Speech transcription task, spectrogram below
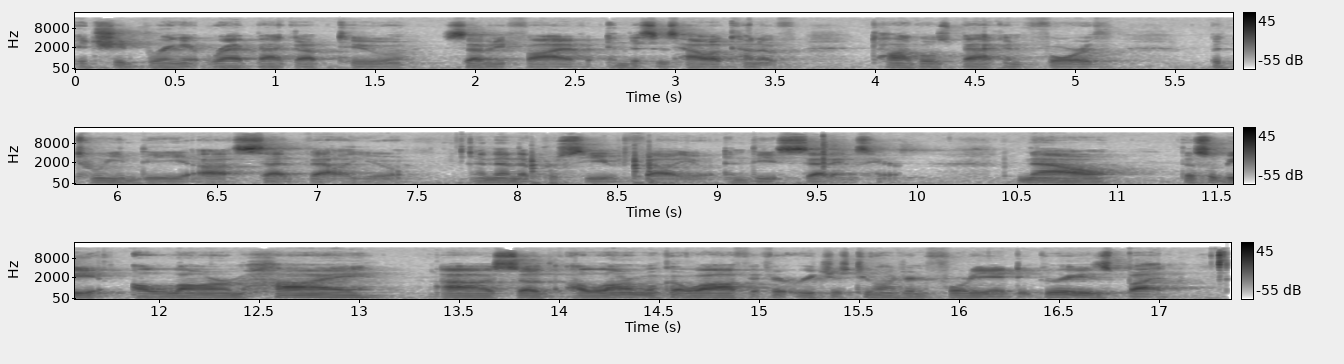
it should bring it right back up to 75. And this is how it kind of toggles back and forth between the uh, set value and then the perceived value in these settings here. Now, this will be alarm high, uh, so the alarm will go off if it reaches 248 degrees, but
